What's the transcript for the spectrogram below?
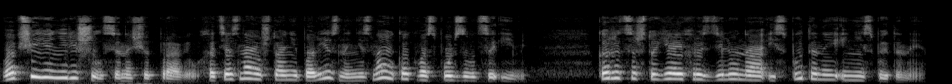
Вообще я не решился насчет правил, хотя знаю, что они полезны, не знаю, как воспользоваться ими. Кажется, что я их разделю на испытанные и неиспытанные.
